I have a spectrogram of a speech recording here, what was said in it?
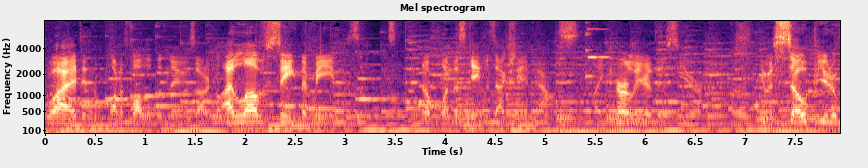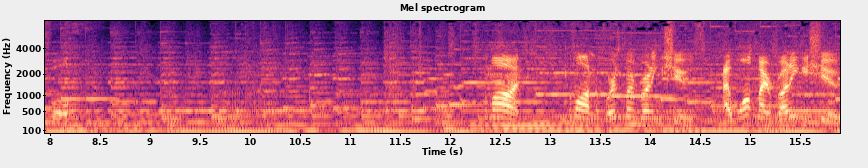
why I didn't want to follow the news article. I love seeing the memes of when this game was actually announced, like earlier this year. It was so beautiful. Come on, come on, where's my running shoes? I want my running shoes.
